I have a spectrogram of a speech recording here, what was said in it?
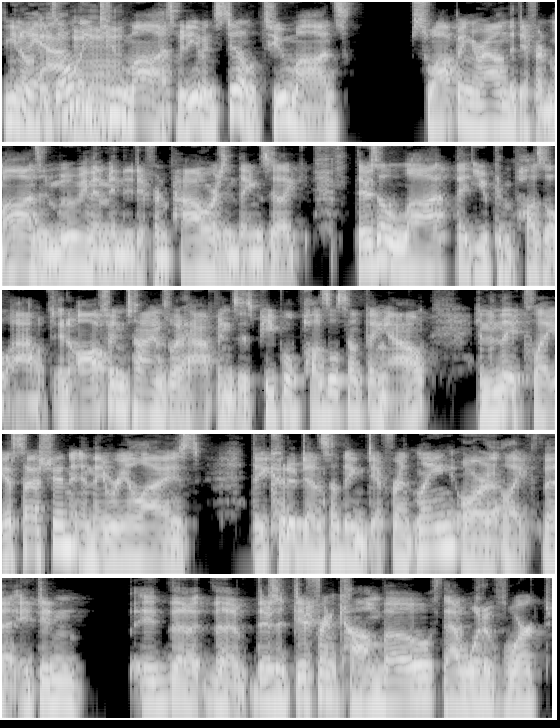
you know it's only two mods but even still two mods swapping around the different mods and moving them into different powers and things like there's a lot that you can puzzle out. And oftentimes what happens is people puzzle something out and then they play a session and they realized they could have done something differently or like the it didn't it, the the there's a different combo that would have worked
